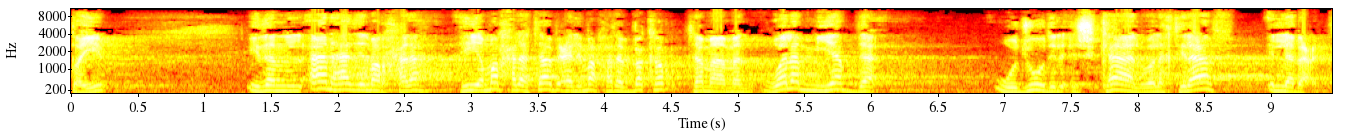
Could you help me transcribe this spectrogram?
طيب إذا الآن هذه المرحلة هي مرحلة تابعة لمرحلة أبي بكر تماما ولم يبدأ وجود الإشكال والاختلاف إلا بعد.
